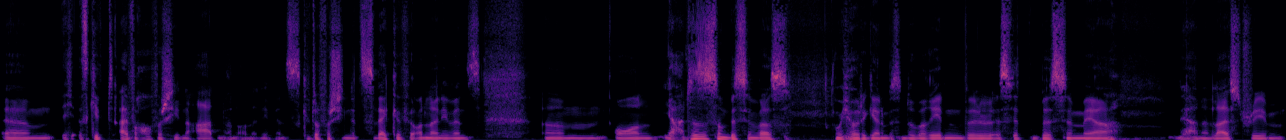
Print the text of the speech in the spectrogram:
ähm, ich, es gibt einfach auch verschiedene Arten von Online-Events. Es gibt auch verschiedene Zwecke für Online-Events. Ähm, und ja, das ist so ein bisschen was, wo ich heute gerne ein bisschen drüber reden will. Es wird ein bisschen mehr, ja, einen Livestream.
